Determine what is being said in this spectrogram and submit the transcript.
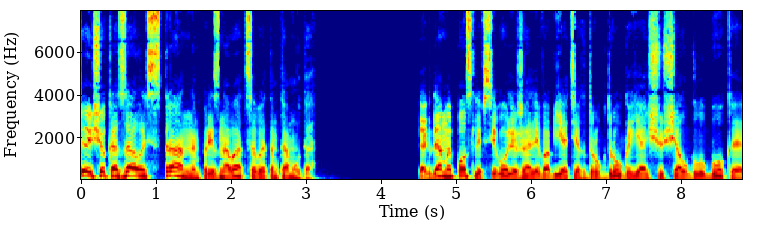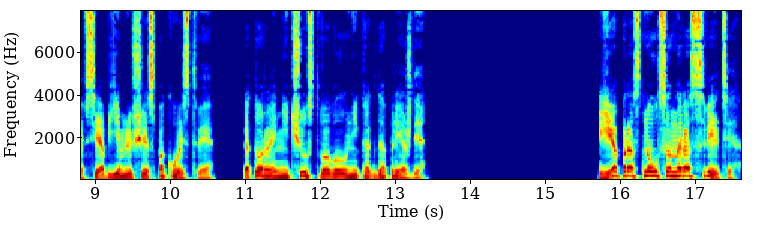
Все еще казалось странным признаваться в этом кому-то. Когда мы после всего лежали в объятиях друг друга, я ощущал глубокое, всеобъемлющее спокойствие, которое не чувствовал никогда прежде. Я проснулся на рассвете,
